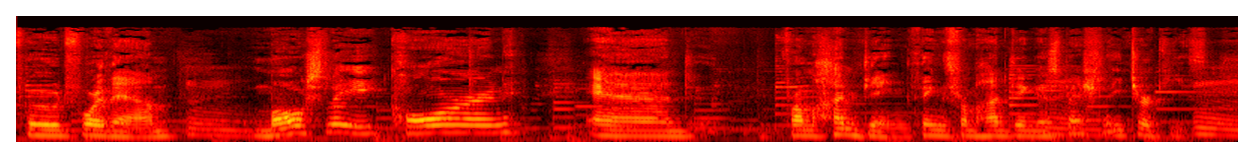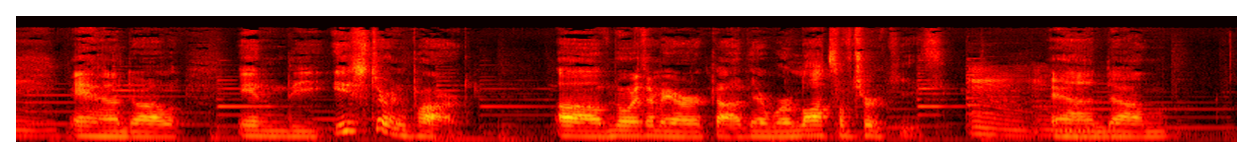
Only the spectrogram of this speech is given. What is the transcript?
food for them, mostly corn and from hunting, things from hunting, especially turkeys. And uh, in the eastern part of North America, there were lots of turkeys. And um,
